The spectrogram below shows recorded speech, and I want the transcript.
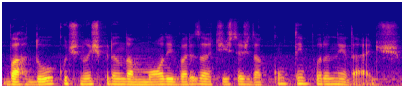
Bardot continua inspirando a moda e vários artistas da contemporaneidade.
